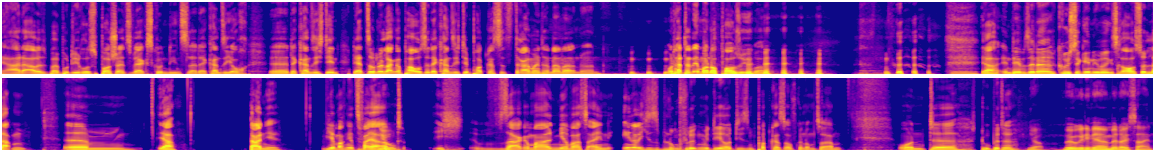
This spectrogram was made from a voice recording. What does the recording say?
Ja, der arbeitet bei Bodiros Bosch als Werkskundendienstler. Der kann sich auch, äh, der kann sich den, der hat so eine lange Pause, der kann sich den Podcast jetzt dreimal hintereinander anhören. Und hat dann immer noch Pause über. ja, in dem Sinne, Grüße gehen übrigens raus, so Lappen. Ähm, ja, Daniel, wir machen jetzt Feierabend. Ich sage mal, mir war es ein innerliches Blumenpflücken, mit dir heute diesen Podcast aufgenommen zu haben. Und äh, du bitte? Ja, möge die Wärme mit euch sein.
